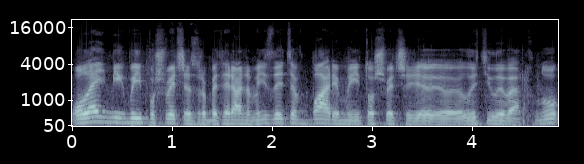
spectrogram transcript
Олень міг би і пошвидше зробити, реально. Мені здається, в барі ми і то швидше е, летіли вверх. Ну.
